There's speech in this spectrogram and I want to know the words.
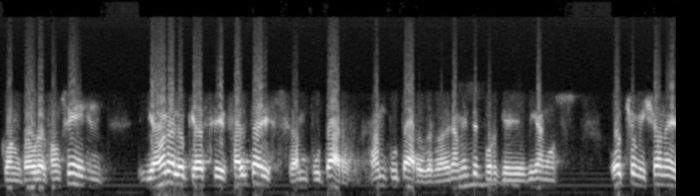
con Raúl Alfonsín, y ahora lo que hace falta es amputar, amputar verdaderamente, mm. porque, digamos, 8 millones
